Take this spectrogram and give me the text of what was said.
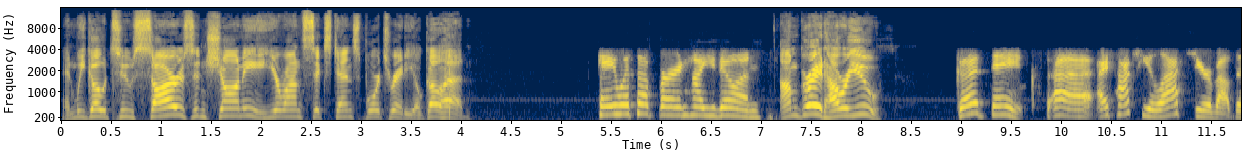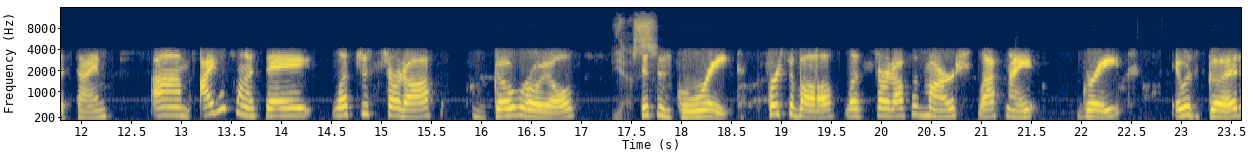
and we go to SARS and Shawnee. You're on 610 Sports Radio. Go ahead. Hey, what's up, Vern? How you doing? I'm great. How are you? Good, thanks. Uh, I talked to you last year about this time. Um, I just want to say, let's just start off. Go Royals. Yes. This is great. First of all, let's start off with Marsh last night. Great. It was good.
